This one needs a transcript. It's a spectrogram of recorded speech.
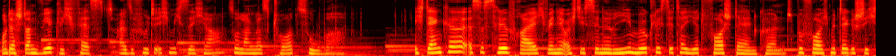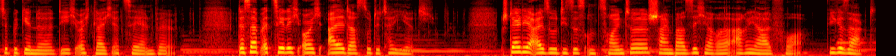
und er stand wirklich fest, also fühlte ich mich sicher, solange das Tor zu war. Ich denke, es ist hilfreich, wenn ihr euch die Szenerie möglichst detailliert vorstellen könnt, bevor ich mit der Geschichte beginne, die ich euch gleich erzählen will. Deshalb erzähle ich euch all das so detailliert. Stell dir also dieses umzäunte, scheinbar sichere Areal vor. Wie gesagt,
